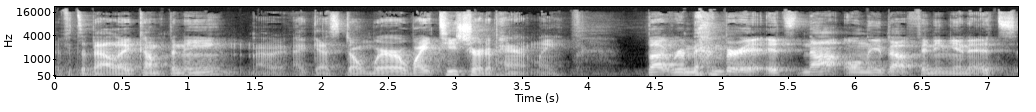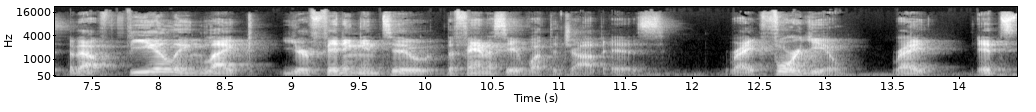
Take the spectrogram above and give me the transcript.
If it's a ballet company, I guess don't wear a white t-shirt apparently. But remember, it's not only about fitting in, it's about feeling like you're fitting into the fantasy of what the job is, right? For you, right? It's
